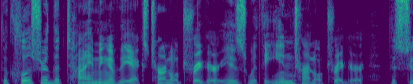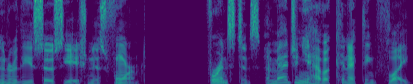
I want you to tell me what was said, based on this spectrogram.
The closer the timing of the external trigger is with the internal trigger, the sooner the association is formed. For instance, imagine you have a connecting flight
